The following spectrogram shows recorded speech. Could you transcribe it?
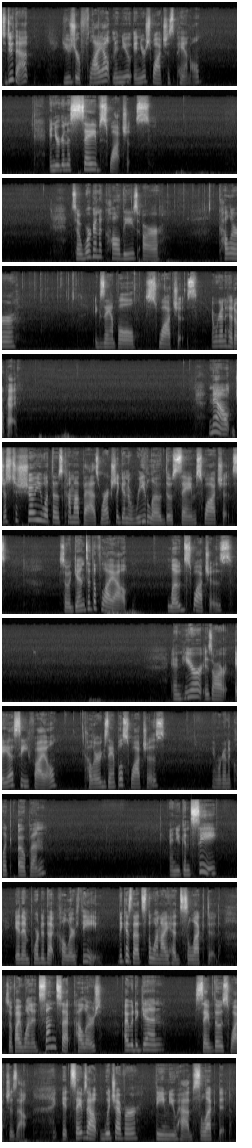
To do that, use your flyout menu in your swatches panel, and you're going to save swatches. So we're going to call these our color example swatches. And we're going to hit OK. Now, just to show you what those come up as, we're actually going to reload those same swatches. So again to the flyout, load swatches, and here is our ASE file, color example swatches, and we're going to click open, and you can see it imported that color theme because that's the one I had selected. So if I wanted sunset colors, I would again save those swatches out. It saves out whichever theme you have selected.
